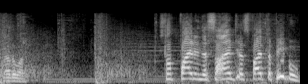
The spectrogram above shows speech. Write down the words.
another one. Stop fighting the scientists, fight the people!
